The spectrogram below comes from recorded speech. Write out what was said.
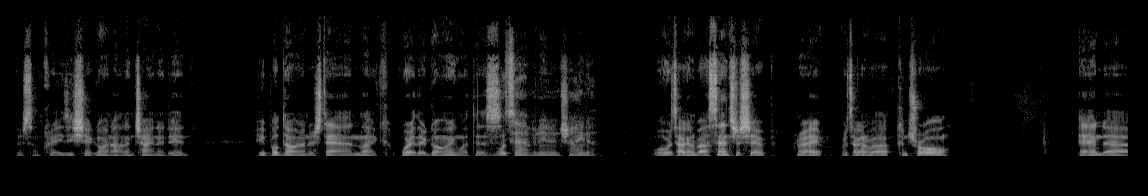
There's some crazy shit going on in China, dude. People don't understand like where they're going with this. What's happening in China? Well, we're talking about censorship, right? We're talking about control. And uh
